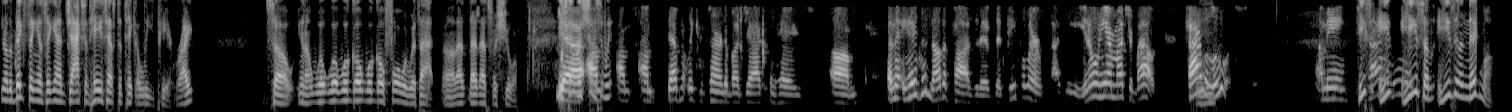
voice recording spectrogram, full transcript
You know the big thing is again Jaxson Hayes has to take a leap here, right? So you know we'll we'll, we'll go we'll go forward with that. Uh, that, that that's for sure. Yeah, I'm, we- I'm, I'm definitely concerned about Jaxson Hayes. Um, and here's another positive that people are you don't hear much about. Tyler Mhm. Lewis. I mean, He's he, he's an he's an enigma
